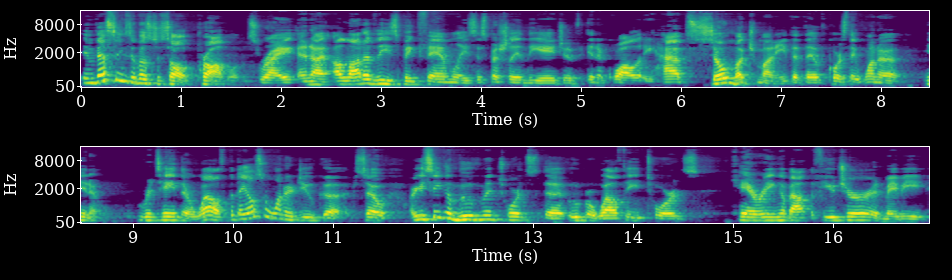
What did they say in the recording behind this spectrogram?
investing is supposed to solve problems, right? And I, a lot of these big families, especially in the age of inequality, have so much money that they, of course, they want to, you know, retain their wealth, but they also want to do good. So, are you seeing a movement towards the uber wealthy towards caring about the future and maybe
